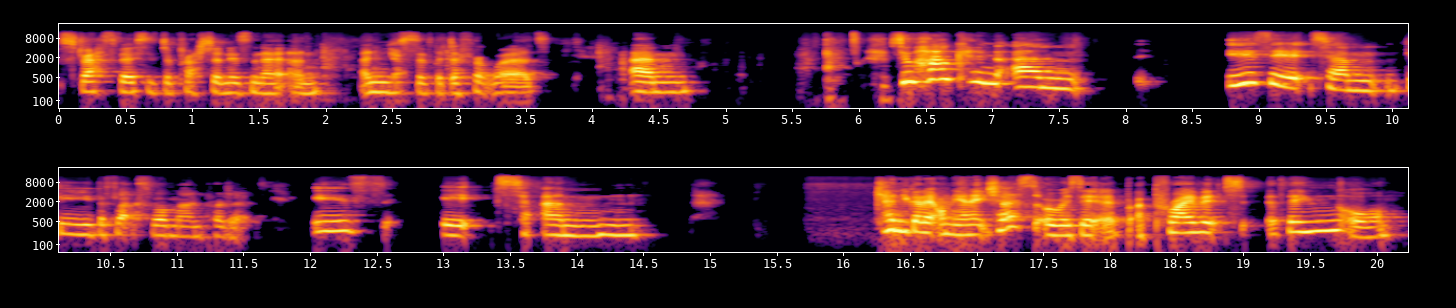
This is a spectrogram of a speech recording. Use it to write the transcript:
stress versus depression isn't it? And and use yeah. of the different words. Um, so how can um, is it um, the the flexible mind project is it um, can you get it on the nhs or is it a, a private thing or?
